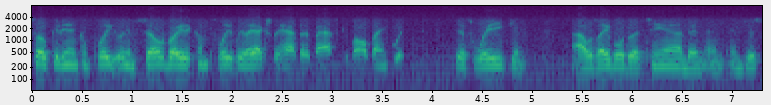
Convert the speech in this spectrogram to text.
soak it in completely and celebrate it completely. They actually had their basketball banquet this week, and I was able to attend and, and, and just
